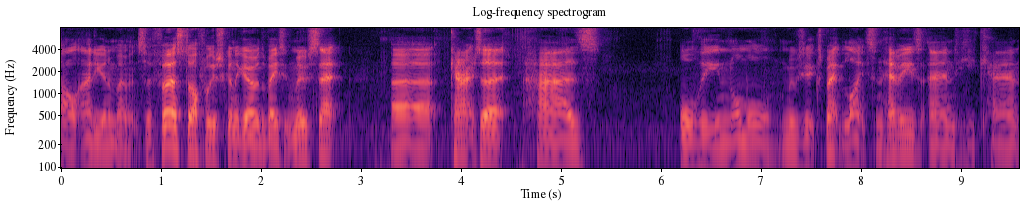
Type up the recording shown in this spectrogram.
I'll add you in a moment. So first off, we're just going to go with the basic moveset. Uh, character has all the normal moves you expect, lights and heavies, and he can,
